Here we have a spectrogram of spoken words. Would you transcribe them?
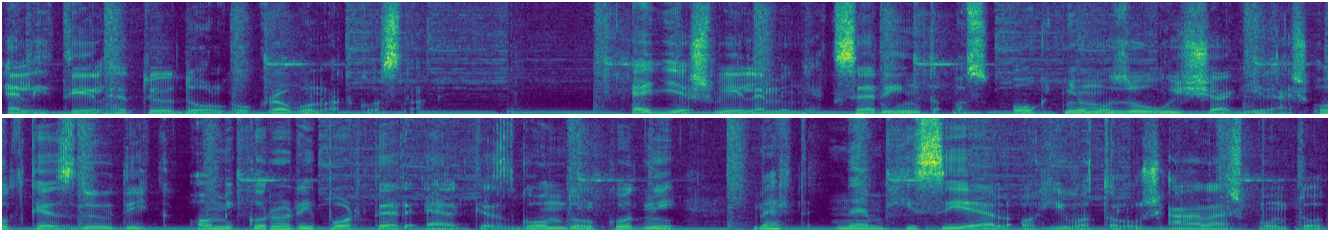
elítélhető dolgokra vonatkoznak. Egyes vélemények szerint az oknyomozó újságírás ott kezdődik, amikor a riporter elkezd gondolkodni, mert nem hiszi el a hivatalos álláspontot,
